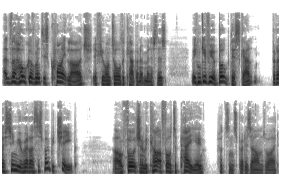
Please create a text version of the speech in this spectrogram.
The whole government is quite large, if you want all the cabinet ministers. We can give you a bulk discount, but I assume you realise this won't be cheap. Oh, unfortunately, we can't afford to pay you. Hudson spread his arms wide.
